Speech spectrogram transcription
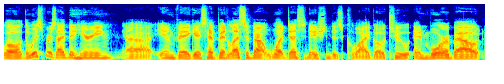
Well, the whispers I've been hearing uh, in Vegas have been less about what destination does Kawhi go to and more about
